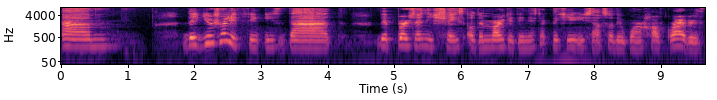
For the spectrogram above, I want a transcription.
Um, the usual thing is that the person in charge of the marketing strategy is also the one who creates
